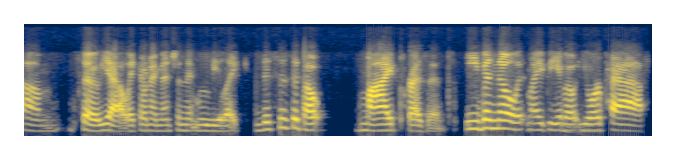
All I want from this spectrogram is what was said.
Um, so yeah, like when I mentioned that movie, like this is about my present, even though it might be about mm-hmm. your past,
